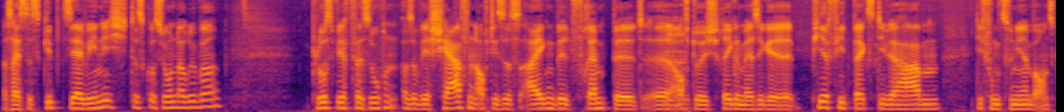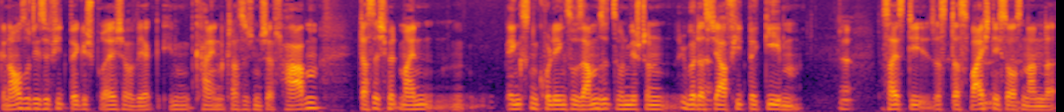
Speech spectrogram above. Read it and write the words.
Das heißt, es gibt sehr wenig Diskussion darüber. Plus wir versuchen, also wir schärfen auch dieses Eigenbild, Fremdbild, äh, mhm. auch durch regelmäßige Peer-Feedbacks, die wir haben. Die funktionieren bei uns genauso, diese Feedback-Gespräche, aber wir eben keinen klassischen Chef haben, dass ich mit meinen engsten Kollegen zusammensitze und mir schon über das ja. Jahr Feedback geben. Ja. Das heißt, die, das, das weicht nicht so auseinander.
